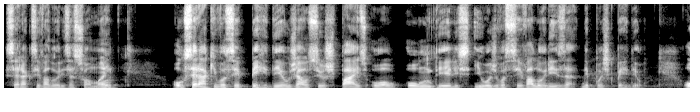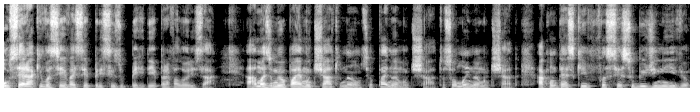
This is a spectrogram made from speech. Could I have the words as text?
Será que você valoriza sua mãe? Ou será que você perdeu já os seus pais ou, ou um deles e hoje você valoriza depois que perdeu? Ou será que você vai ser preciso perder para valorizar? Ah, mas o meu pai é muito chato. Não, seu pai não é muito chato, a sua mãe não é muito chata. Acontece que você subiu de nível.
